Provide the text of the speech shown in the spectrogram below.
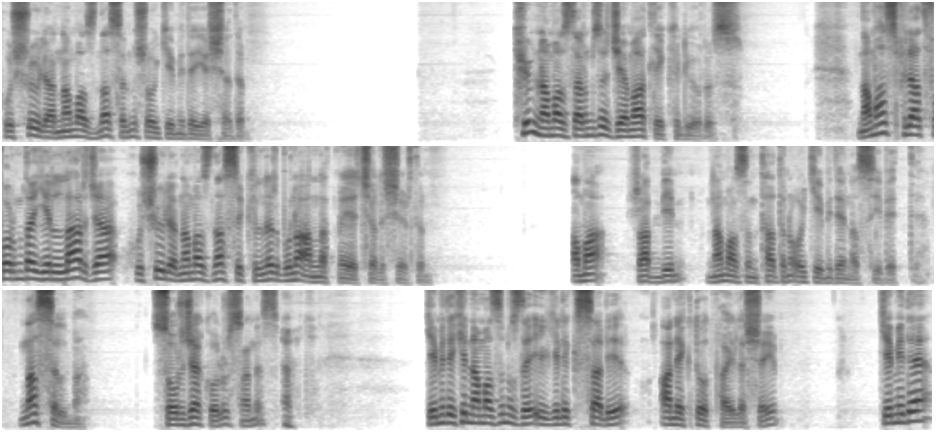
Huşuyla namaz nasılmış o gemide yaşadım. Tüm namazlarımızı cemaatle kılıyoruz. Namaz platformunda yıllarca huşuyla namaz nasıl kılınır bunu anlatmaya çalışırdım. Ama Rabbim namazın tadını o gemide nasip etti. Nasıl mı? Soracak olursanız Evet. gemideki namazımızla ilgili kısa bir anekdot paylaşayım. Gemide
